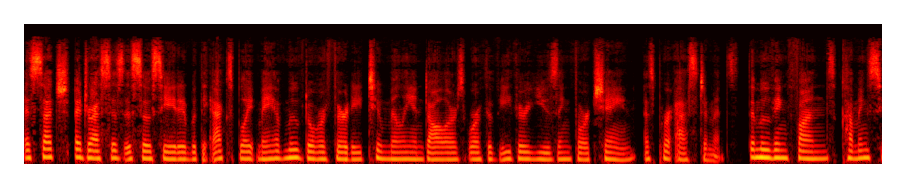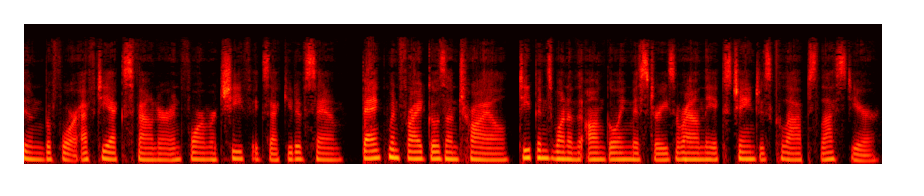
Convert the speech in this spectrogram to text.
As such, addresses associated with the exploit may have moved over $32 million worth of Ether using Thorchain, as per estimates. The moving funds coming soon before FTX founder and former chief executive Sam Bankman-Fried goes on trial, deepens one of the ongoing mysteries around the exchange's collapse last year.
